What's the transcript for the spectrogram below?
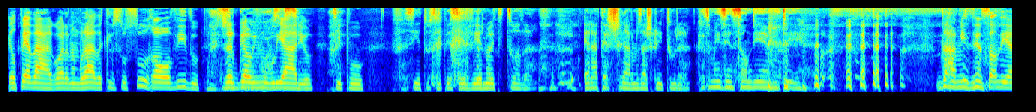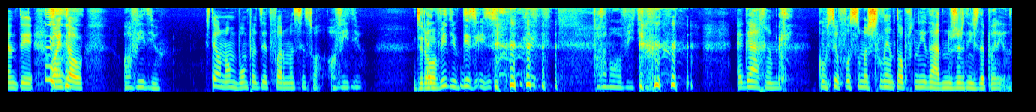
ele pede à agora namorada que lhe sussurra ao ouvido jargão imobiliário, tipo. Fazia-te o CPCV a noite toda. Era até chegarmos à escritura. Queres uma isenção de MT? Dá-me isenção de MT. Ou então, ó vídeo. Isto é um nome bom para dizer de forma sensual. Ó vídeo. Dizer ao vídeo? Diz isso. Fala-me ao vídeo. Agarra-me como se eu fosse uma excelente oportunidade nos jardins da parede.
